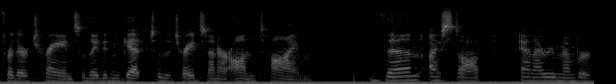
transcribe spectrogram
for their train so they didn't get to the trade center on time. Then I stop and I remember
